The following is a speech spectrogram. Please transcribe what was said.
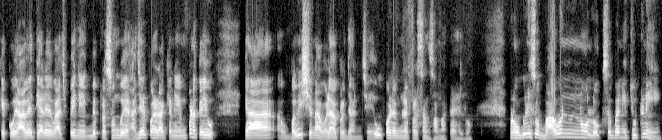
કે કોઈ આવે ત્યારે વાજપેયીને એક બે પ્રસંગોએ હાજર પણ રાખ્યા ને એમ પણ કહ્યું કે આ ભવિષ્યના વડાપ્રધાન છે. એવું પણ એમણે પ્રશંસામાં કહેલું. પણ ઓગણીસો બાવનનો લોકસભાની ચૂંટણી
